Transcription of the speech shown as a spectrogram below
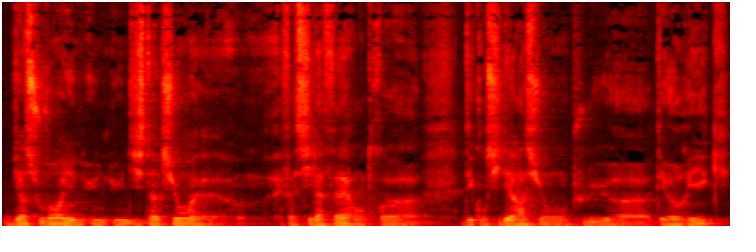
bien souvent une, une, une distinction est, est, facile à faire entre euh, des considérations plus euh, théoriques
